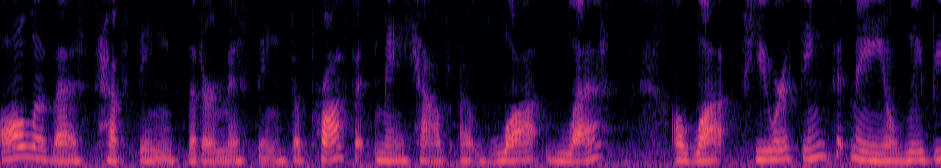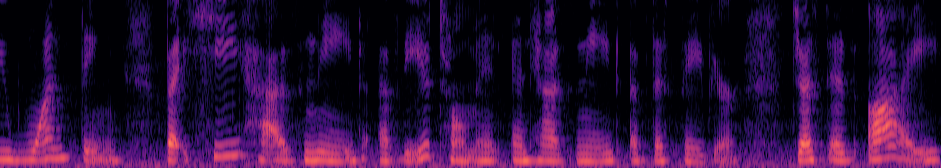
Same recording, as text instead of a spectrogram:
all of us have things that are missing. The prophet may have a lot less, a lot fewer things. It may only be one thing, but he has need of the atonement and has need of the Savior. Just as I,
